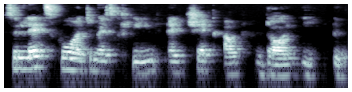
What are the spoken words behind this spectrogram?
So let's go onto my screen and check out DALL-E 2.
